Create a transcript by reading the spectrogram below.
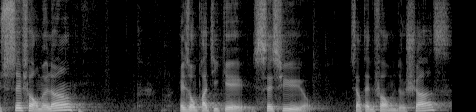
Ces formes-là, elles ont pratiqué, c'est sûr, certaines formes de chasse,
